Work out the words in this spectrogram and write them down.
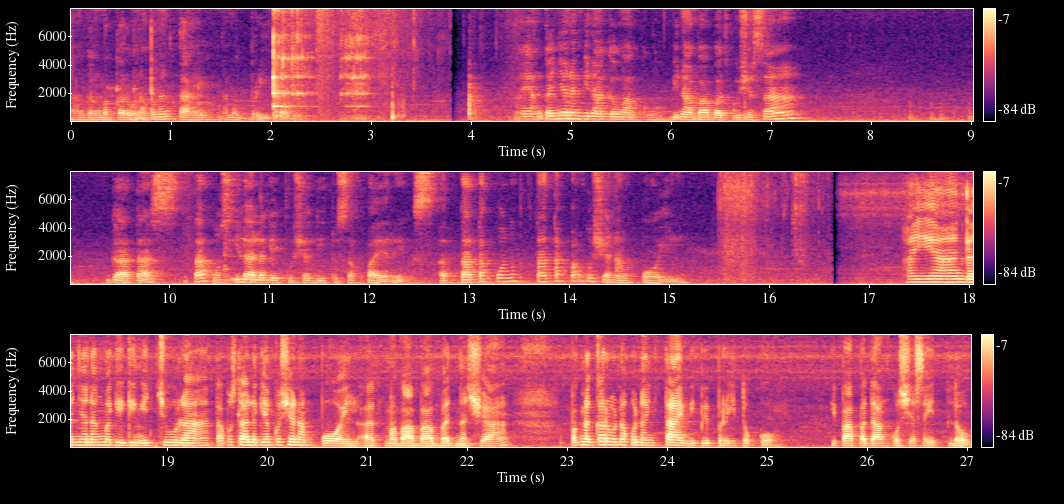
hanggang magkaroon ako ng time na magprito. Ayan, ganyan ang ginagawa ko. Binababad ko siya sa gatas. Tapos ilalagay ko siya dito sa Pyrex. At tatakpan, tatakpan ko siya ng foil. Ayan, ganyan ang magiging itsura. Tapos lalagyan ko siya ng foil at mabababad na siya. Pag nagkaroon ako ng time, ipiprito ko. Ipapadaan ko siya sa itlog.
